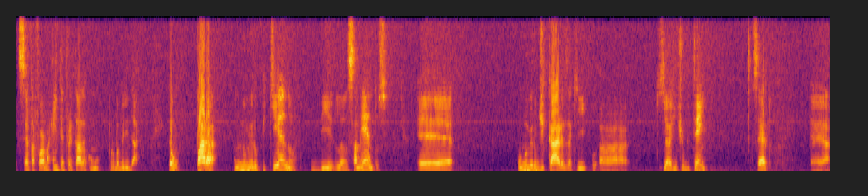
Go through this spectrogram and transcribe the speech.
de certa forma é interpretada como probabilidade. Então, para um número pequeno de lançamentos, é, o número de caras aqui a, que a gente obtém, certo? É,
